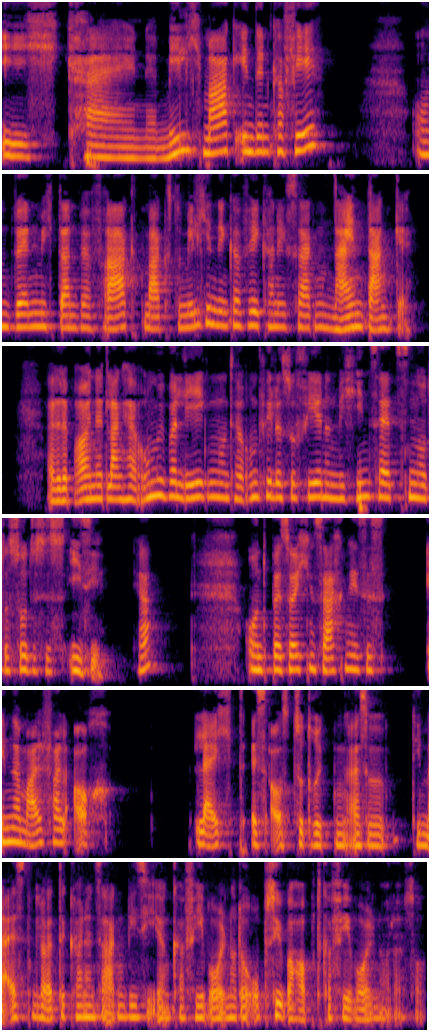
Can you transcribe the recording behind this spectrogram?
ich keine Milch mag in den Kaffee. Und wenn mich dann wer fragt, magst du Milch in den Kaffee, kann ich sagen, nein, danke. Also da brauche ich nicht lang herumüberlegen und herumphilosophieren und mich hinsetzen oder so, das ist easy, ja? Und bei solchen Sachen ist es im Normalfall auch leicht, es auszudrücken. Also die meisten Leute können sagen, wie sie ihren Kaffee wollen oder ob sie überhaupt Kaffee wollen oder so.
